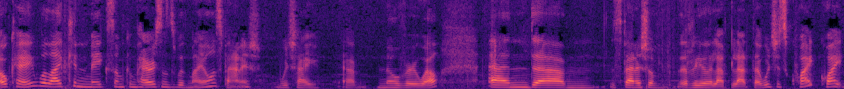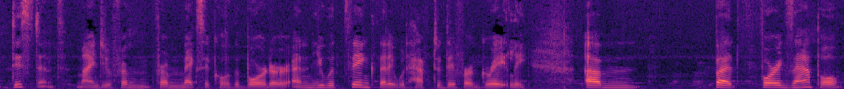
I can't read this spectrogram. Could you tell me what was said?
Okay, well, I can make some comparisons with my own Spanish, which I um, know very well, and um, the Spanish of Rio de la Plata, which is quite quite distant, mind you, from from Mexico, the border, and you would think that it would have to differ greatly. Um, but for example,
